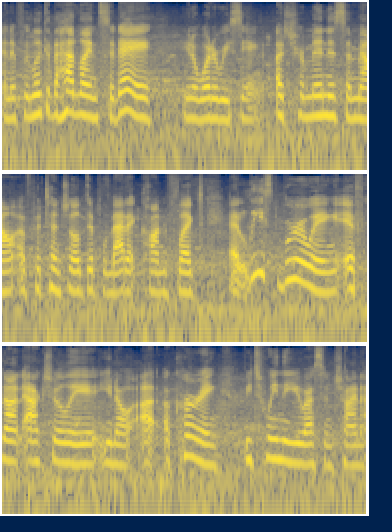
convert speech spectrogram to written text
And if we look at the headlines today, you know, what are we seeing? A tremendous amount of potential diplomatic conflict, at least brewing, if not actually, you know, uh, occurring between the US and China.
